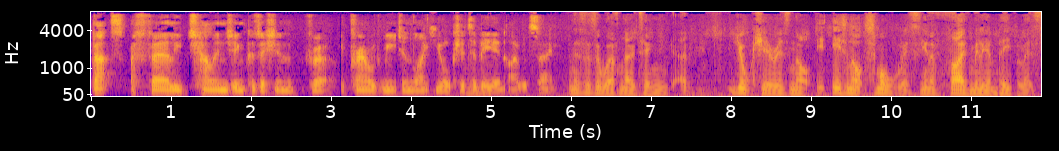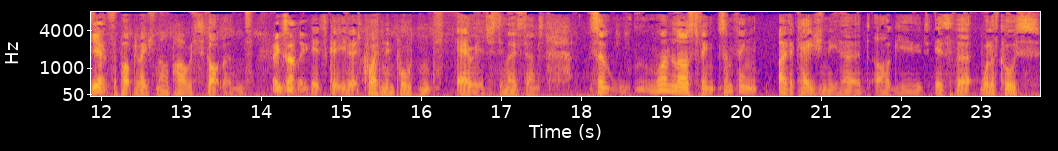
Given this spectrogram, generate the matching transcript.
That's a fairly challenging position for a proud region like Yorkshire to be in, I would say. And this is worth noting. Uh, Yorkshire is not is not small. It's you know five million people. It's yeah. it's a population on a par with Scotland. Exactly. It's it's quite an important area just in those terms. So one last thing, something I've occasionally heard argued is that well, of course.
